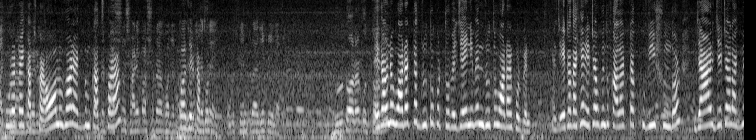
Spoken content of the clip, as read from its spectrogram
একদম পুরোটাই কাজ করা। অল ওভার একদম কাজ করা। পাঁচশো টাকা গজের কাপড়। এই কারণে অর্ডারটা দ্রুত করতে হবে। যেই নেবেন দ্রুত অর্ডার করবেন। যে এটা দেখেন এটাও কিন্তু কালারটা খুবই সুন্দর। যার যেটা লাগবে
